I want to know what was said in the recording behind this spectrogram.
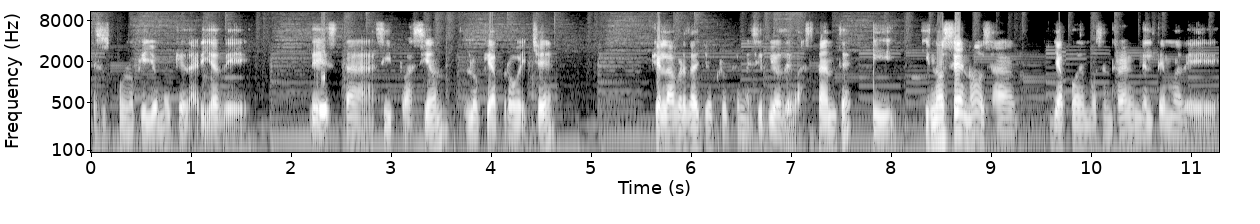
eso es con lo que yo me quedaría de, esta situación, lo que aproveché, que la verdad yo creo que me sirvió de bastante. Y, no sé, ¿no? O sea, ya podemos entrar en el tema de,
